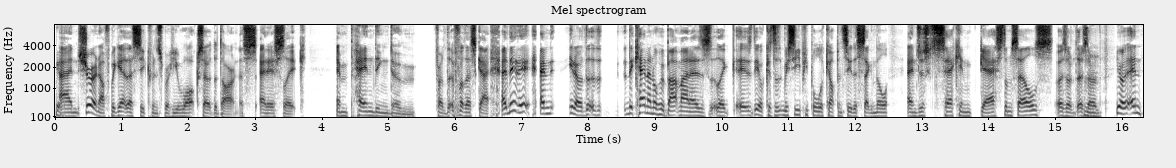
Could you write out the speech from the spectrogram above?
Yeah. And sure enough, we get this sequence where he walks out the darkness, and it's like impending doom for the, for this guy. And they, they and you know the, the, they kind of know who Batman is, like is, you know because we see people look up and see the signal and just second guess themselves as there, as there, mm-hmm. you know and.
